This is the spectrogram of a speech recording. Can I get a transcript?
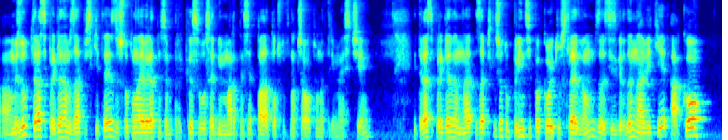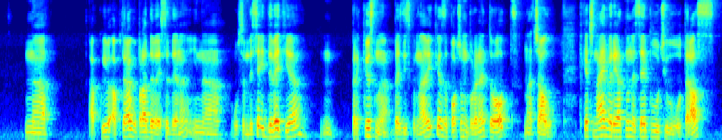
А, между другото, трябва да си прегледам записките, защото най-вероятно съм прекъсвал 7 март, не се пада точно в началото на 3 месече. И трябва да си прегледам на записките, защото принципа, който следвам, за да си изграда навики, ако на ако, ако трябва да го правя 90 дена и на 89-я прекъсна без да искам навика, започвам броенето от начало. Така че най-вероятно не се е получило от раз.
